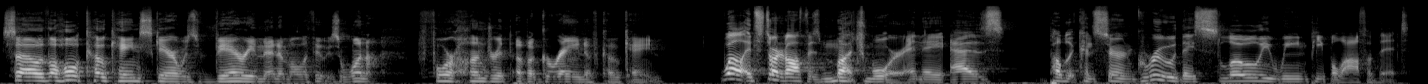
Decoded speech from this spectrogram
So the whole cocaine scare was very minimal if it was one four hundredth of a grain of cocaine. Well, it started off as much more, and they, as public concern grew, they slowly weaned people off of it.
